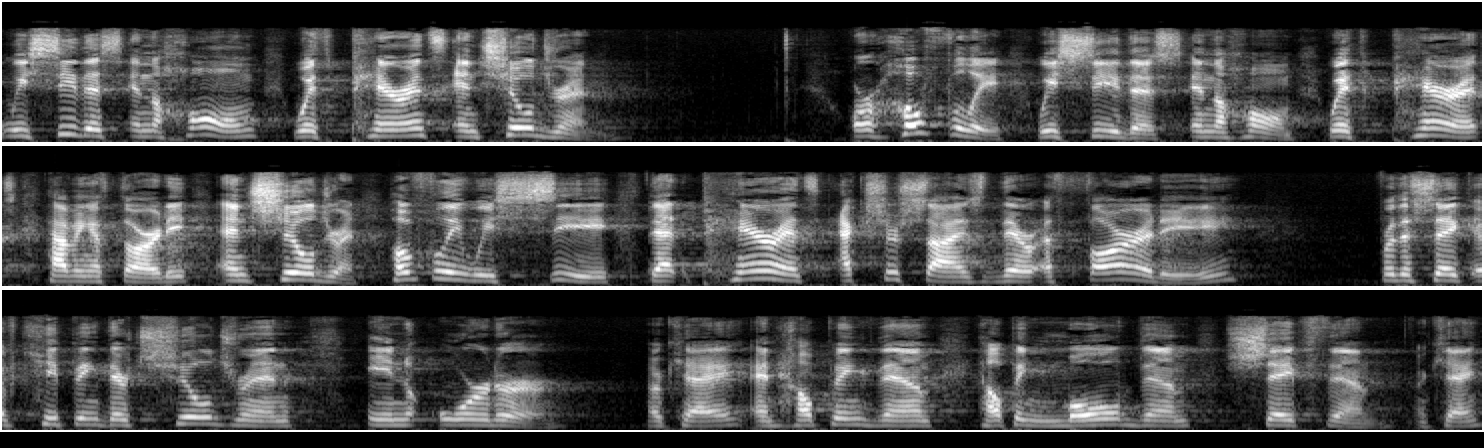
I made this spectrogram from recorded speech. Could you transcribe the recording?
we see this in the home with parents and children. Or hopefully, we see this in the home with parents having authority and children. Hopefully, we see that parents exercise their authority for the sake of keeping their children in order, okay? And helping them, helping mold them, shape them, okay?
